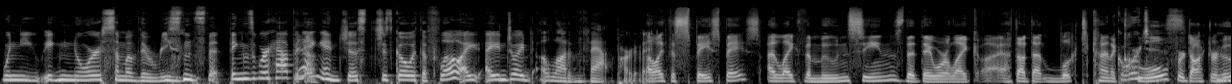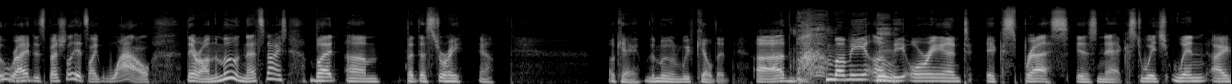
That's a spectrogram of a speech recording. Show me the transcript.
when you ignore some of the reasons that things were happening and just just go with the flow, I, I enjoyed a lot of that part of it. I like the space base. I like the moon scenes that they were like. I thought that looked kind of cool for Doctor Who, right? Especially, it's like, wow, they're on the moon. That's nice. But um, but the story, yeah. Okay, the moon, we've killed it. Uh, Mummy on the Orient Express is next, which when I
